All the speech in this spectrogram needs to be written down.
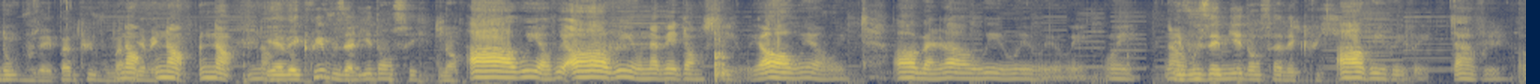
Donc vous n'avez pas pu vous marier avec non, lui Non, non, Et avec lui, vous alliez danser Non? Ah oui, ah oui, ah oui, on avait dansé, oui. Ah oui, ah oui. Ah ben là, oui, oui, oui, oui, oui. Ah, et vous aimiez danser avec lui? Ah oui, oui, oui. Ah oui, oh,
